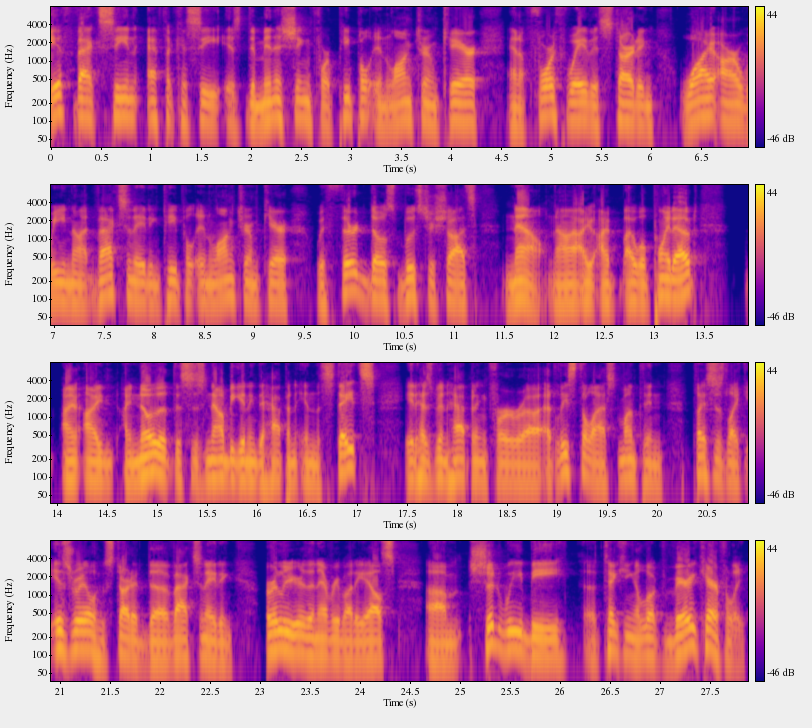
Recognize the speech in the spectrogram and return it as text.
if vaccine efficacy is diminishing for people in long term care and a fourth wave is starting, why are we not vaccinating people in long term care with third dose booster shots now? Now, I, I, I will point out I, I, I, know that this is now beginning to happen in the States. It has been happening for uh, at least the last month in places like Israel, who started uh, vaccinating earlier than everybody else. Um, should we be uh, taking a look very carefully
